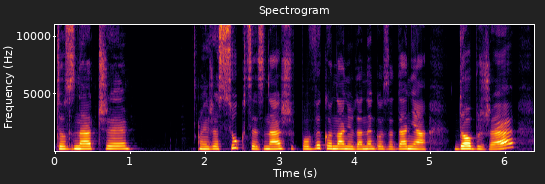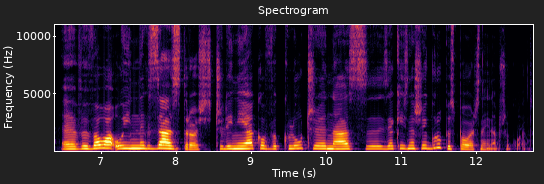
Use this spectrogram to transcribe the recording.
To znaczy, że sukces nasz po wykonaniu danego zadania dobrze e, wywoła u innych zazdrość, czyli niejako wykluczy nas z jakiejś naszej grupy społecznej na przykład.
